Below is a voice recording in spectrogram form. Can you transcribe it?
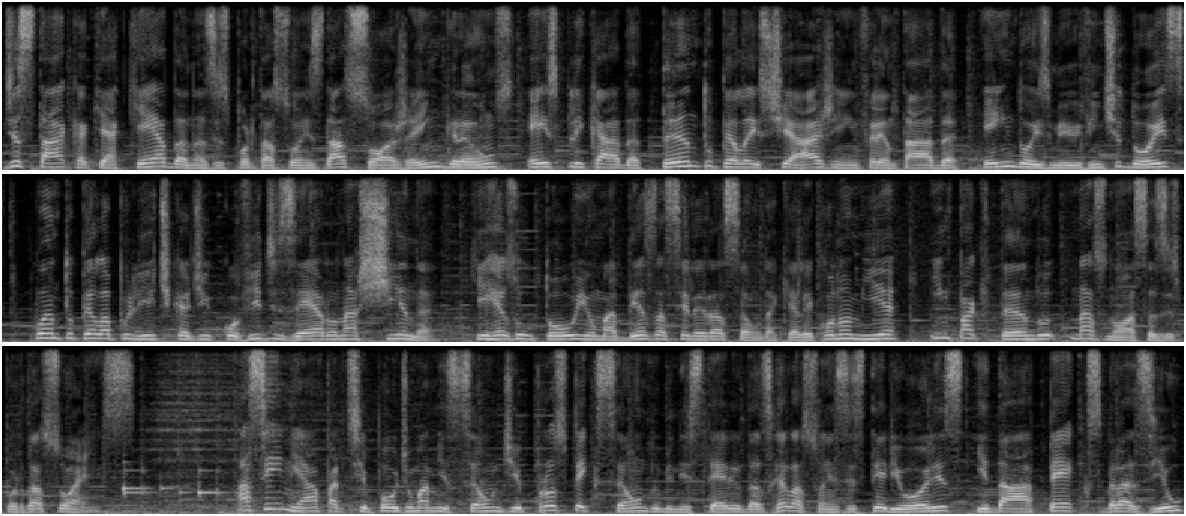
destaca que a queda nas exportações da soja em grãos é explicada tanto pela estiagem enfrentada em 2022 quanto pela política de Covid-0 na China, que resultou em uma desaceleração daquela economia, impactando nas nossas exportações. A CNA participou de uma missão de prospecção do Ministério das Relações Exteriores e da Apex Brasil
